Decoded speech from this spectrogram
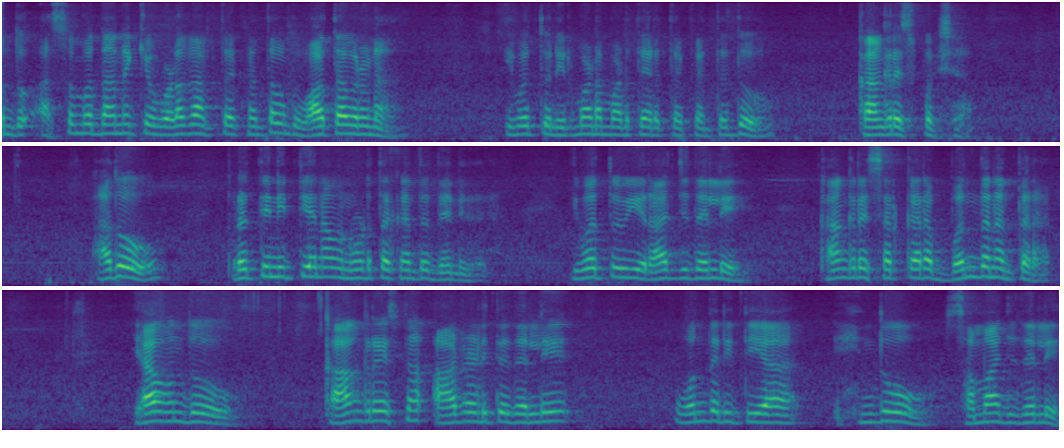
ಒಂದು ಅಸಮಾಧಾನಕ್ಕೆ ಒಳಗಾಗ್ತಕ್ಕಂಥ ಒಂದು ವಾತಾವರಣ ಇವತ್ತು ನಿರ್ಮಾಣ ಮಾಡ್ತಾ ಇರತಕ್ಕಂಥದ್ದು ಕಾಂಗ್ರೆಸ್ ಪಕ್ಷ. ಅದು ಪ್ರತಿನಿತ್ಯ ನಾವು ನೋಡ್ತಕ್ಕಂಥದ್ದೇನಿದೆ? ಇವತ್ತು ಈ ರಾಜ್ಯದಲ್ಲಿ ಕಾಂಗ್ರೆಸ್ ಸರ್ಕಾರ ಬಂದ ನಂತರ ಯಾವೊಂದು ಕಾಂಗ್ರೆಸ್ನ ಆಡಳಿತದಲ್ಲಿ ಒಂದು ರೀತಿಯ ಹಿಂದೂ ಸಮಾಜದಲ್ಲಿ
